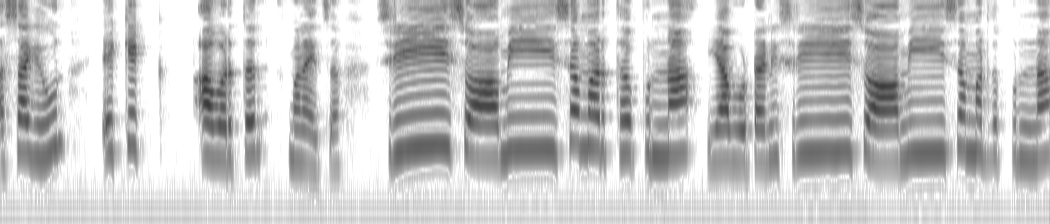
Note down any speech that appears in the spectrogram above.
असा घेऊन एक एक आवर्तन म्हणायचं. श्री स्वामी समर्थ पुन्हा या बोटाने श्री स्वामी समर्थ पुन्हा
